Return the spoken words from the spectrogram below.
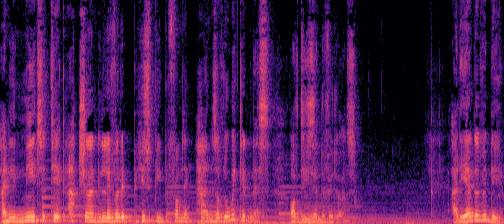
and he needs to take action and deliver his people from the hands of the wickedness of these individuals. At the end of the day,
